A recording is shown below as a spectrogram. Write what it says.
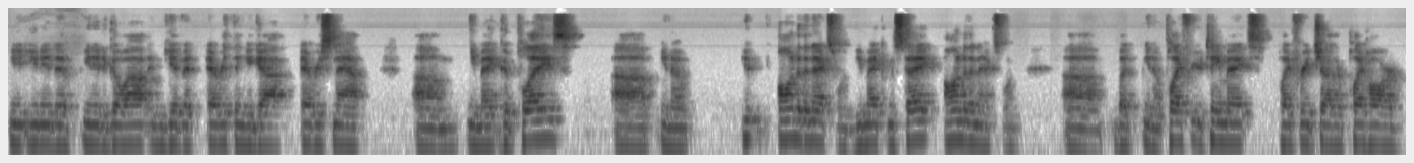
you, you, need to you need to go out and give it everything you got every snap. Um, you make good plays. Uh, you know, you, on to the next one. You make a mistake, on to the next one. Uh, but you know, play for your teammates, play for each other, play hard,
